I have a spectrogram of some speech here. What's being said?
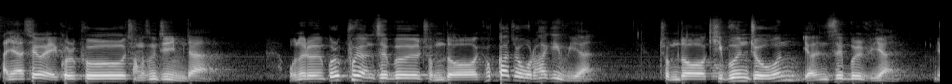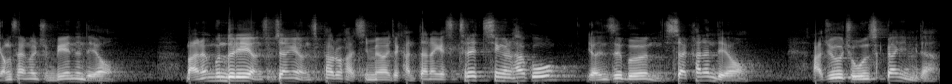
안녕하세요. 에이골프 정승진입니다. 오늘은 골프 연습을 좀 더 효과적으로 하기 위한, 좀 더 기분 좋은 연습을 위한 영상을 준비했는데요. 많은 분들이 연습장에 연습하러 가시면 이제 간단하게 스트레칭을 하고 연습은 시작하는데요. 아주 좋은 습관입니다.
